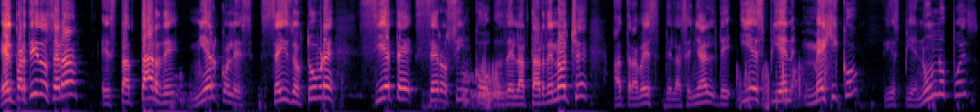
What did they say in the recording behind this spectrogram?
El partido será esta tarde, miércoles 6 de octubre, 7.05 de la tarde-noche, a través de la señal de ESPN México, ESPN 1 pues,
